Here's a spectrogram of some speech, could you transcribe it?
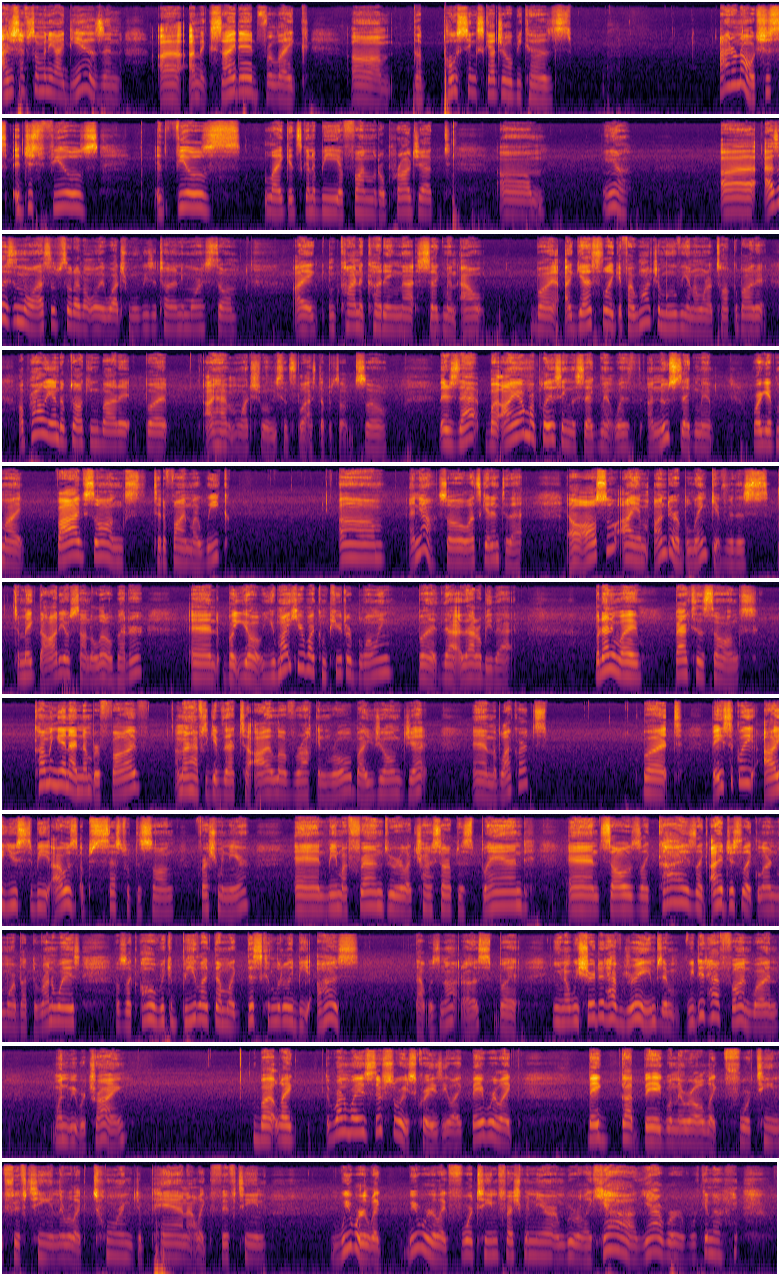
I just have so many ideas, and I, I'm excited for like um, the posting schedule because I don't know. It's just it just feels it feels like it's gonna be a fun little project. Um, yeah. Uh, as I said in the last episode, I don't really watch movies a ton anymore, so I am kind of cutting that segment out. But I guess like if I watch a movie and I want to talk about it, I'll probably end up talking about it, but I haven't watched a movie since the last episode, so there's that. But I am replacing the segment with a new segment where I give my five songs to define my week. Um, and yeah, so let's get into that. Uh, also, I am under a blanket for this to make the audio sound a little better. And but yo, you might hear my computer blowing, but that that'll be that. But anyway, back to the songs. Coming in at number five, I'm gonna have to give that to "I Love Rock and Roll" by Joan Jett and the Blackhearts. But basically, I used to be I was obsessed with this song freshman year, and me and my friends we were like trying to start up this band. And so I was like, guys, like I just like learned more about the Runaways. I was like, oh, we could be like them. Like this could literally be us. That was not us, but you know, we sure did have dreams, and we did have fun when when we were trying. But like the Runaways, their story's crazy. Like they were like they got big when they were all like 14, 15. They were like touring Japan at like 15. We were like we were like 14 freshman year and we were like, "Yeah, yeah, we're we're going to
